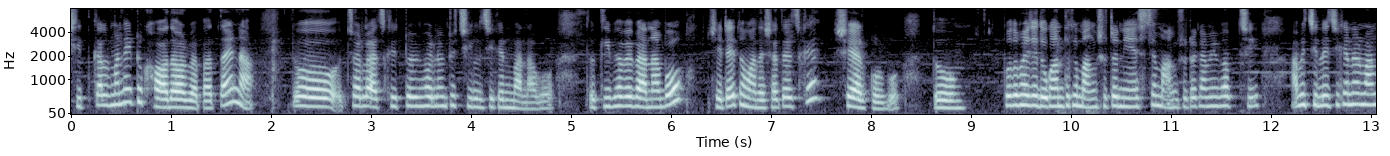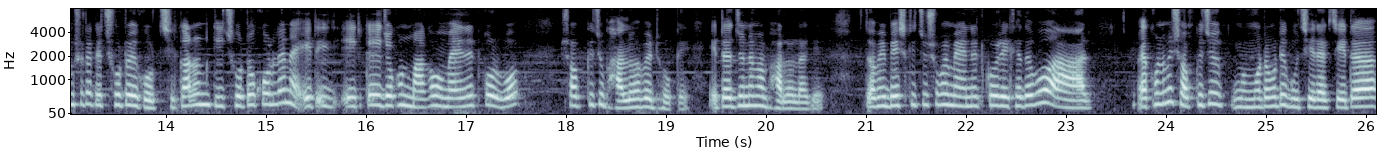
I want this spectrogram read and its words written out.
শীতকাল মানে একটু খাওয়া দাওয়ার ব্যাপার, তাই না? তো চলো আজকে একটু আমি ভাবলাম একটু চিলি চিকেন বানাবো। তো কীভাবে বানাবো, সেটাই তোমাদের সাথে আজকে শেয়ার করব। তো প্রথমে যে দোকান থেকে মাংসটা নিয়ে এসছে, মাংসটাকে আমি ভাবছি, আমি চিলি চিকেনের মাংসটাকে ছোটোই করছি। কারণ কি, ছোট করলে না এট- এই- এইটাকে যখন মাখাবো, ম্যারিনেট করব সব কিছু ভালোভাবে ঢোকে। এটার জন্য আমার ভালো লাগে। তো আমি বেশ কিছু সময় ম্যারিনেট করে রেখে দেবো, আর এখন আমি সব কিছু মোটামুটি গুছিয়ে রাখছি। এটা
